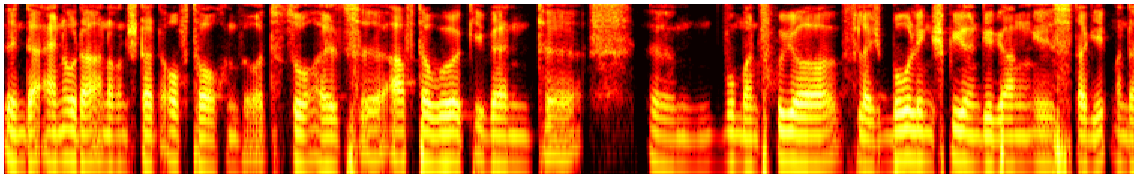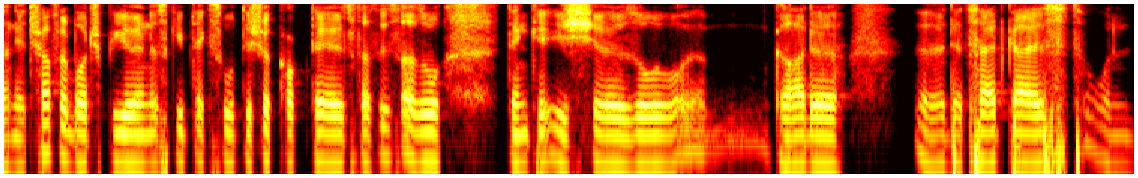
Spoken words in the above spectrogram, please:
in der einen oder anderen Stadt auftauchen wird. So als äh, Afterwork-Event, äh, ähm, wo man früher vielleicht Bowling spielen gegangen ist. Da geht man dann jetzt Shuffleboard spielen. Es gibt exotische Cocktails. Das ist also, denke ich, äh, so äh, gerade äh, der Zeitgeist und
